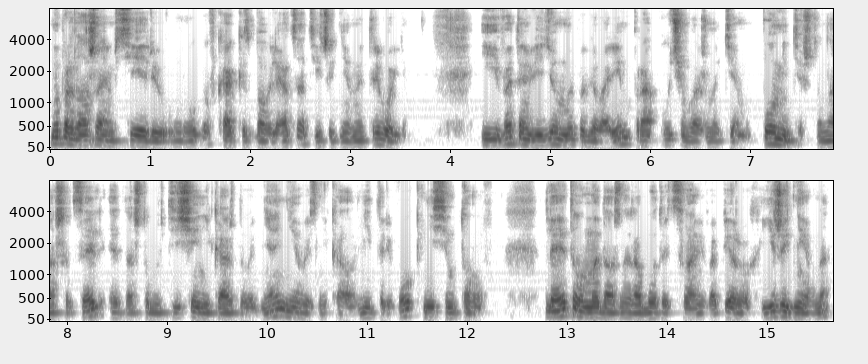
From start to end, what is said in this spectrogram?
Мы продолжаем серию уроков «Как избавляться от ежедневной тревоги». И в этом видео мы поговорим про очень важную тему. Помните, что наша цель – это чтобы в течение каждого дня не возникало ни тревог, ни симптомов. Для этого мы должны работать с вами, во-первых, ежедневно,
